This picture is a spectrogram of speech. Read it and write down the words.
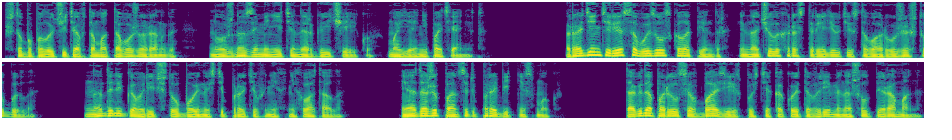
Чтобы получить автомат того же ранга, нужно заменить энергоячейку, моя не потянет. Ради интереса вызвал скалопендр и начал их расстреливать из того оружия, что было. Надо ли говорить, что убойности против них не хватало? Я даже панцирь пробить не смог. Тогда порылся в базе и спустя какое-то время нашел пиромана.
